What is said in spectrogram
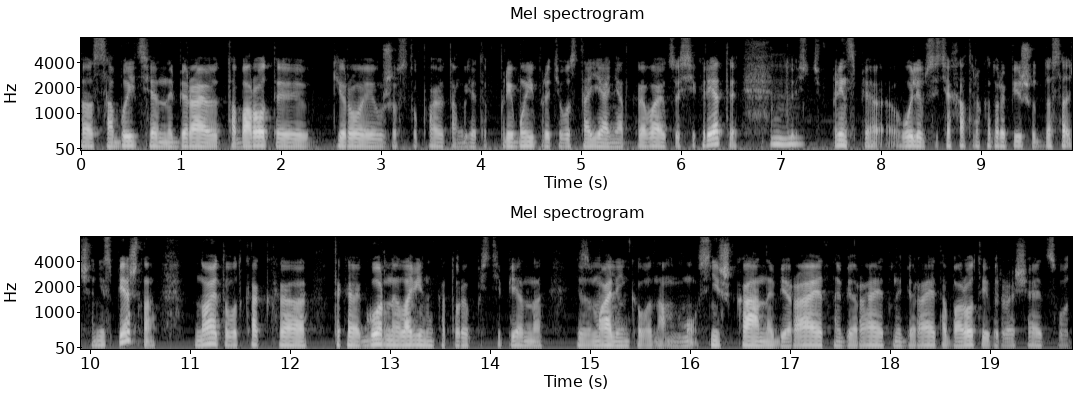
э, события набирают обороты герои уже вступают там где-то в прямые противостояния, открываются секреты. Mm-hmm. То есть, в принципе, Уильямс из тех авторов, которые пишут достаточно неспешно, но это вот как э, такая горная лавина, которая постепенно из маленького там снежка набирает, набирает, набирает обороты и превращается вот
